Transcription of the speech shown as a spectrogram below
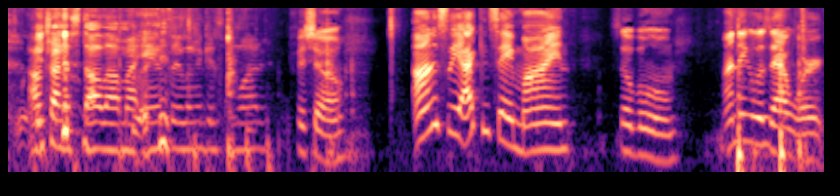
trying. I'm trying to stall out my answer. Let me get some water. For sure. Honestly, I can say mine. So boom, my nigga was at work,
